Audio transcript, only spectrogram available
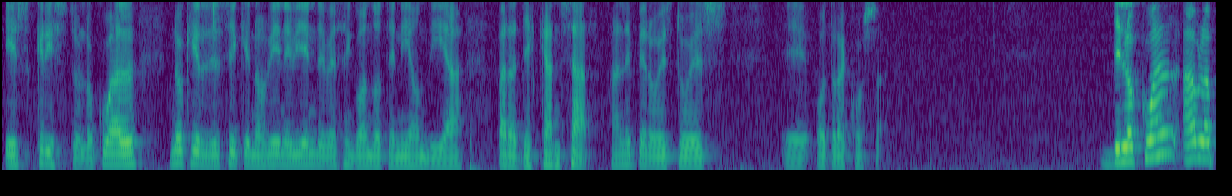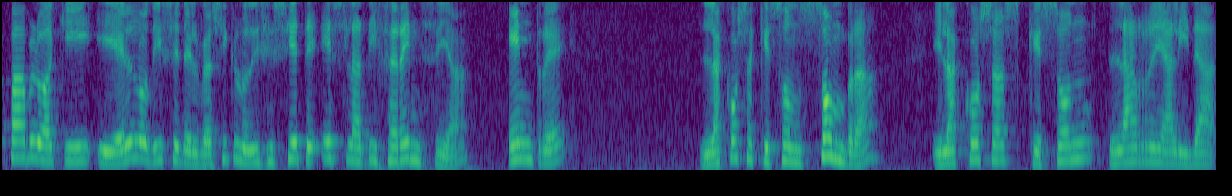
es Cristo, lo cual no quiere decir que nos viene bien de vez en cuando tener un día para descansar, ¿vale? Pero esto es eh, otra cosa. De lo cual habla Pablo aquí, y él lo dice en el versículo 17, es la diferencia entre las cosas que son sombra y las cosas que son la realidad.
